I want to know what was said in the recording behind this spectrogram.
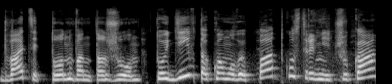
20 тонн вантажу. Тоді в такому випадку Стрянічука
